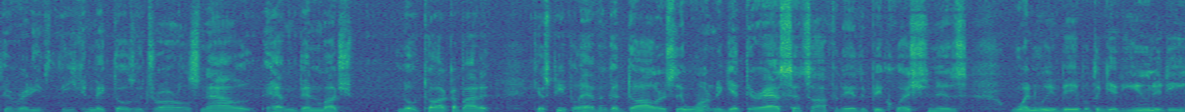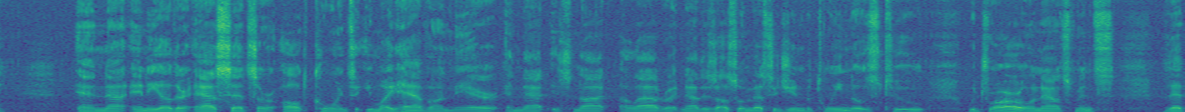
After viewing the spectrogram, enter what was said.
they're ready. You can make those withdrawals now. Haven't been much, no talk about it. Guess people haven't got dollars. They're wanting to get their assets off of there. The big question is, when will we be able to get Unity and uh, any other assets or altcoins that you might have on there? And that is not allowed right now. There's also a message in between those two withdrawal announcements that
